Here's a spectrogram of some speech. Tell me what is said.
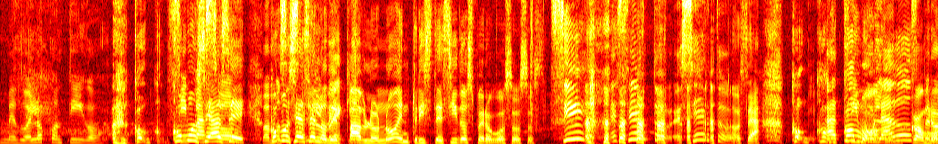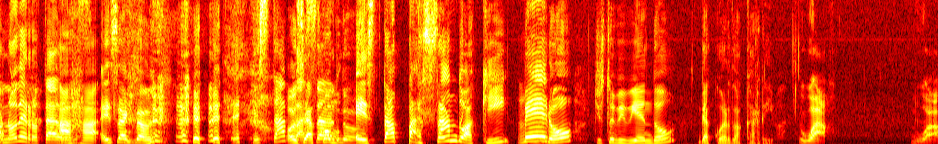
me duelo contigo? ¿Cómo, cómo se pasó, hace, cómo se hace lo de. Pablo, ¿no? Entristecidos pero gozosos. Sí, es cierto, es cierto. O sea. Atribulados, ¿Cómo? pero no derrotados. Ajá, exactamente. Está o sea, como pasando. está pasando aquí, pero yo estoy viviendo de acuerdo acá arriba. Wow, wow.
